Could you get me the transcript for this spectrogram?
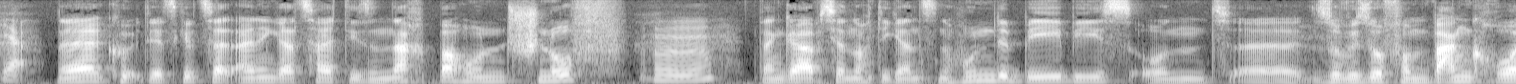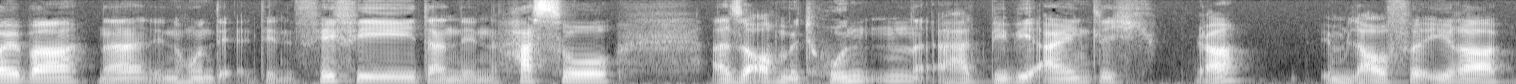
Ja. Gut, jetzt gibt es seit einiger Zeit diesen Nachbarhund Schnuff. Mhm. Dann gab es ja noch die ganzen Hundebabys und äh, sowieso vom Bankräuber, ne, den Hund, den Fifi, dann den Hasso. Also auch mit Hunden hat Bibi eigentlich ja, im Laufe ihrer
